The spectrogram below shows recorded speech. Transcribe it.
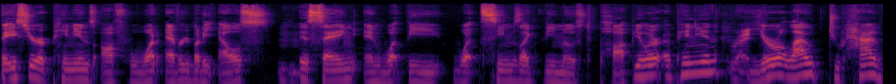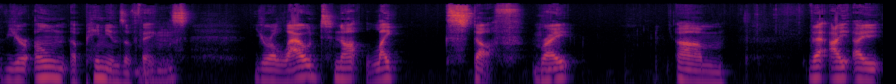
base your opinions off what everybody else Mm-hmm. is saying and what the what seems like the most popular opinion Right. Mm-hmm. you're allowed to have your own opinions of things you're allowed to not like stuff Mm-hmm. right um that i i,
